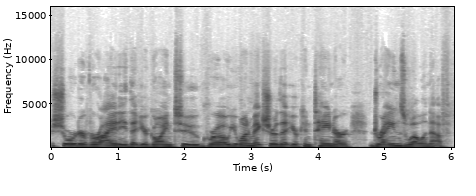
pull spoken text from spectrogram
shorter variety that you're going to grow, you want to make sure that your container drains well enough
